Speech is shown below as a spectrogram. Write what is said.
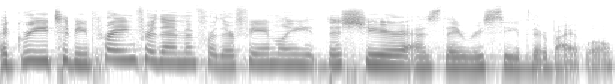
agreed to be praying for them and for their family this year as they receive their Bible.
